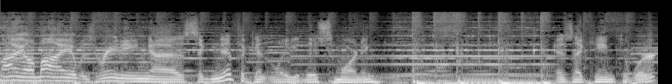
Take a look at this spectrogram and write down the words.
My oh my, it was raining uh, significantly this morning as I came to work.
